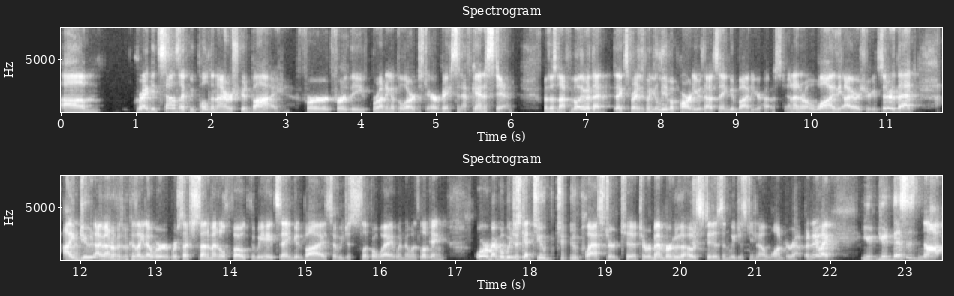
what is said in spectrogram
Um, Greg, it sounds like we pulled an Irish goodbye for for the running of the largest air base in Afghanistan. For those not familiar with that expression, it's when you leave a party without saying goodbye to your host. And I don't know why the Irish are considered that. I do. I don't know if it's because like, you know we're we're such sentimental folk that we hate saying goodbye, so we just slip away when no one's looking. Or remember, we just get too too plastered to to remember who the host is, and we just you know wander out. But anyway, you, you this is not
